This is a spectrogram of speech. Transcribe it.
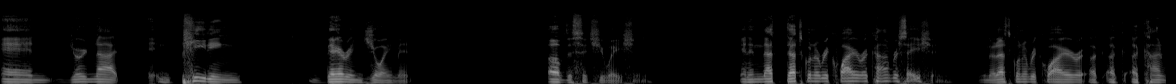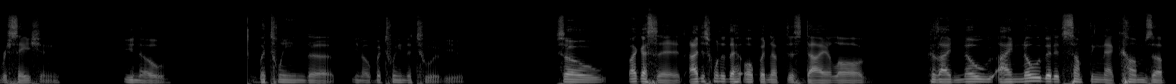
and you're not impeding their enjoyment of the situation. And then that that's going to require a conversation. You know, that's going to require a, a, a conversation, you know, between the, you know, between the two of you. So, like I said, I just wanted to open up this dialogue because I know I know that it's something that comes up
